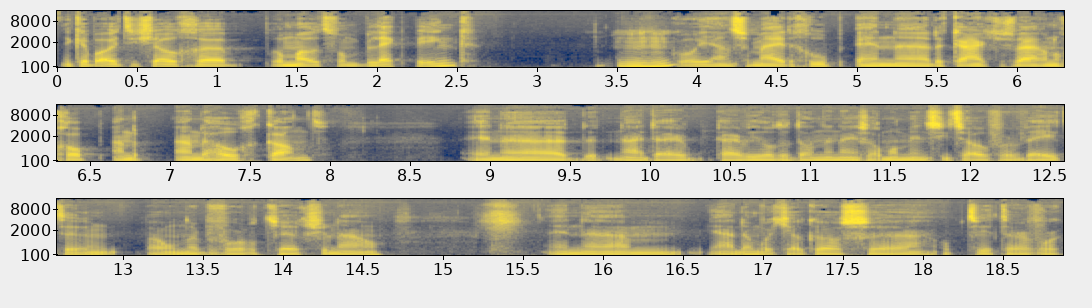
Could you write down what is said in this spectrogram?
Ik heb ooit die show gepromoot van Blackpink, Mhm. Koreaanse meidengroep. En eh, de kaartjes waren nog op aan de, aan de hoge kant. En eh, nou, daar, daar wilden dan ineens allemaal mensen iets over weten. Waaronder bijvoorbeeld Jeugdjournaal. En ehm, ja, dan word je ook wel eens eh, op Twitter voor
